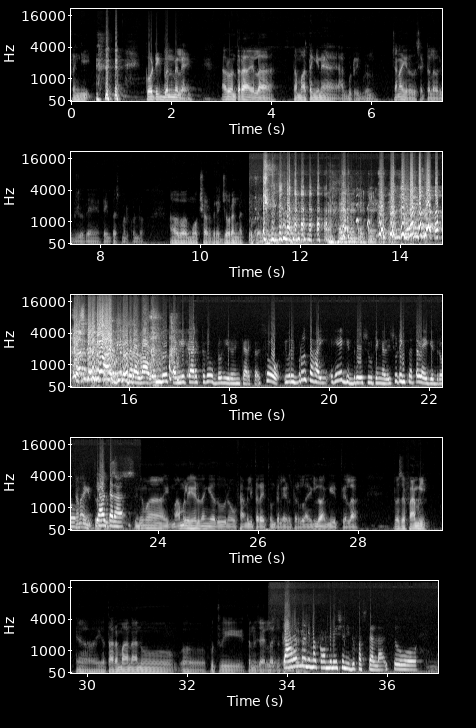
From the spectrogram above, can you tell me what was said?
ತಂಗಿ. ಕೋಟಿಗೆ ಬಂದಮೇಲೆ ಅವರು ಒಂಥರ ಎಲ್ಲ ತಮ್ಮ ತಂಗಿನೇ ಆಗ್ಬಿಟ್ರಿ ಇಬ್ರು ಚೆನ್ನಾಗಿರೋದು ಸೆಟ್ಟಲ್ ಅವ್ರಿಬ್ರ ಜೊತೆ ಟೈಮ್ ಪಾಸ್ ಮಾಡಿಕೊಂಡು. ಅವಾಗ ಮೋಕ್ಷ ಅವ್ರು ಬೇರೆ ಜೋರಂಗೆ ನಕ್ಬಿಟ್ಟೆಲ್ಲ ಒಂದು ತಂಗಿ ಕ್ಯಾರೆಕ್ಟರ್ ಒಬ್ರು ಹೀರೋಯಿನ್ ಕ್ಯಾರೆಕ್ಟರ್ ಸೊ ಇವರಿಬ್ರು ಸಹ ಹೇಗಿದ್ರು ಶೂಟಿಂಗ್ ಅಲ್ಲಿ ಶೂಟಿಂಗ್ ಸೆಟ್ ಅಲ್ಲಿ ಹೇಗಿದ್ರು? ಚೆನ್ನಾಗಿತ್ತು. ಯಾವ ತರ? ಸಿನಿಮಾ ಈಗ ಮಾಮೂಲಿ ಹೇಳ್ದಂಗೆ ಅದು ನಾವು ಫ್ಯಾಮಿಲಿ ತರ ಇತ್ತು ಅಂತೆಲ್ಲ ಹೇಳ್ತಾರಲ್ಲ ಇಲ್ಲೂ ಹಂಗೆ ಇತ್ತು ಎಲ್ಲ. ಇಟ್ ವಾಸ್ ಎ ಫ್ಯಾಮಿಲಿ ಈಗ ತಾರಮ್ಮ ನಾನು ಪೃಥ್ವಿ ತನುಜ ಎಲ್ಲ ಜೊತೆ ಪ್ರಾರಂಭ ನಿಮ್ಮ ಕಾಂಬಿನೇಷನ್ ಇದು ಫಸ್ಟ್ ಅಲ್ಲ. ಸೊ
